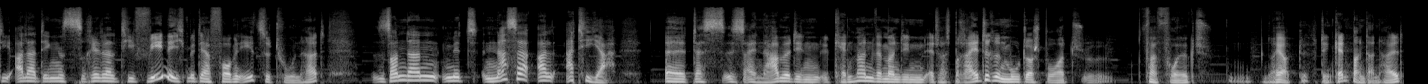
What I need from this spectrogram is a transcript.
die allerdings relativ wenig mit der Formel E zu tun hat, sondern mit Nasser al-Attiyah. Äh, das ist ein Name, den kennt man, wenn man den etwas breiteren Motorsport äh, verfolgt. Naja, den kennt man dann halt.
